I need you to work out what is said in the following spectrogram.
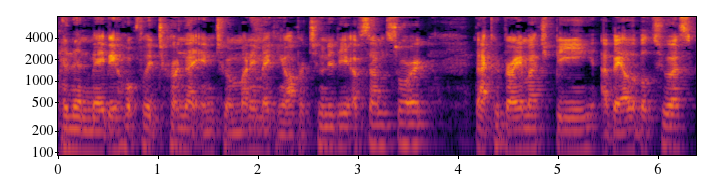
and then maybe hopefully turn that into a money making opportunity of some sort that could very much be available to us.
